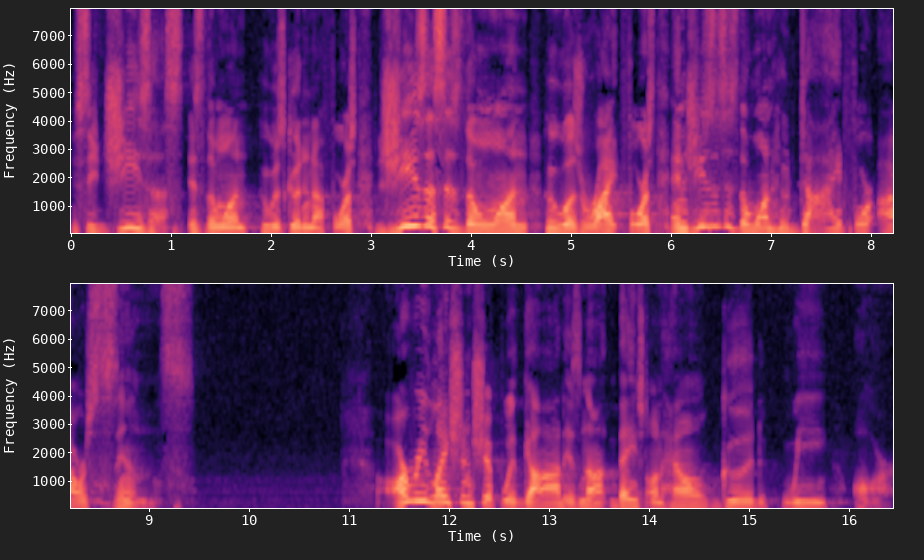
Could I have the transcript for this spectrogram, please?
You see, Jesus is the one who was good enough for us. Jesus is the one who was right for us. And Jesus is the one who died for our sins. Our relationship with God is not based on how good we are.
